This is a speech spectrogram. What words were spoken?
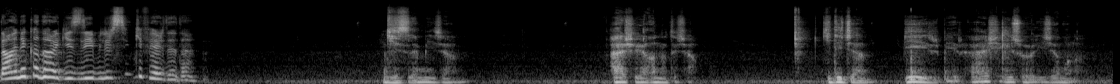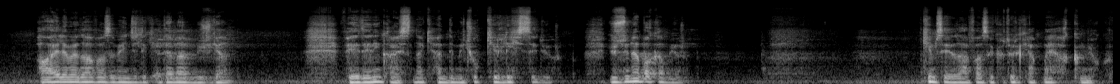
Daha ne kadar gizleyebilirsin ki Feride'den? Gizlemeyeceğim. Her şeyi anlatacağım. Gideceğim. Bir bir her şeyi söyleyeceğim ona. Aileme daha fazla bencillik edemem Müjgan. Feride'nin karşısında kendimi çok kirli hissediyorum. Yüzüne bakamıyorum. Kimseye daha fazla kötülük yapmaya hakkım yok.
